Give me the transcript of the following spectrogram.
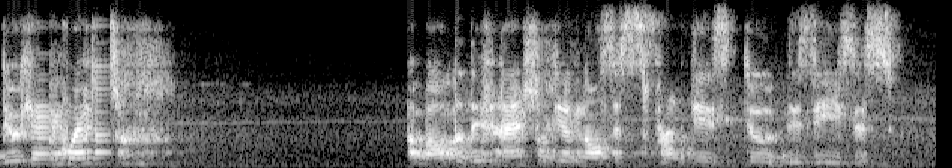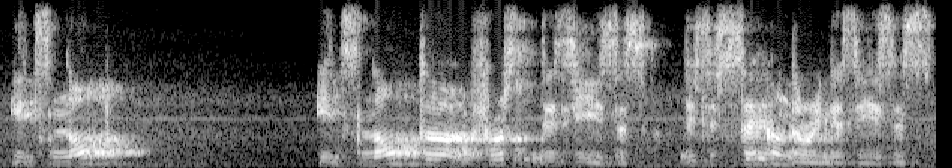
Do you have a question about the differential diagnosis from these two diseases? It's not it's not uh, first diseases. This is secondary diseases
